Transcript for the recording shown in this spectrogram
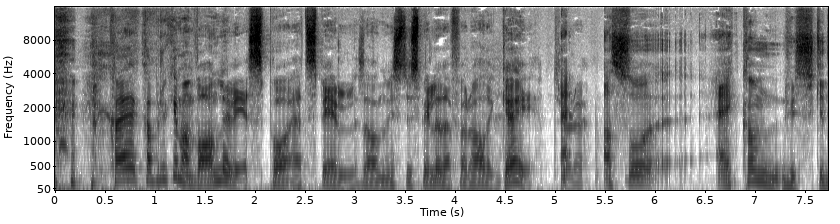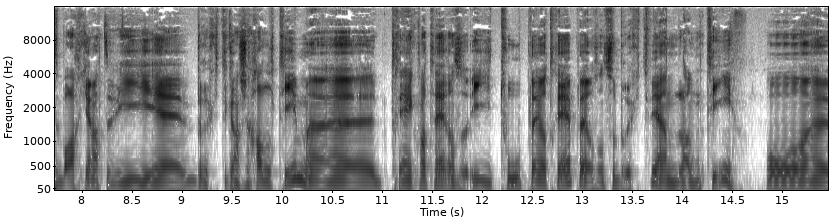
hva, er, hva, bruker man vanligvis på et spill, sånn, hvis du spiller det for å ha det gøy, tror du? Jeg, altså jeg kan huske tilbake igjen at vi eh, brukte kanskje halvtime, eh, tre kvarter. Altså I to player og tre player sånn, så brukte vi en lang tid. Og eh,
